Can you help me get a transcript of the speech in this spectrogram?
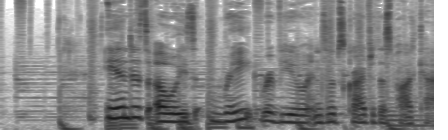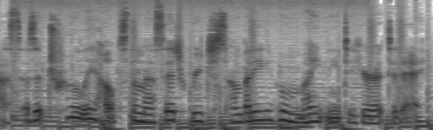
And as always, rate, review, and subscribe to this podcast as it truly helps the message reach somebody who might need to hear it today.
